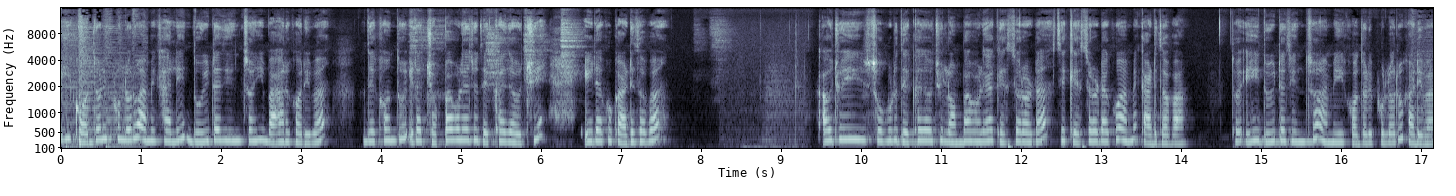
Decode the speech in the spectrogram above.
ଏହି କଦଳୀ ଫୁଲରୁ ଆମେ ଖାଲି ଦୁଇଟା ଜିନିଷ ହିଁ ବାହାର କରିବା। ଦେଖନ୍ତୁ ଏଇଟା ଚୋପା ଭଳିଆ ଯେଉଁ ଦେଖାଯାଉଛି ଏଇଟାକୁ କାଢ଼ିଦେବା। ଆଉ ଯେଉଁ ଏଇ ସବୁଠୁ ଦେଖାଯାଉଛି ଲମ୍ବା ଭଳିଆ କେଶରଟା ସେ କେଶରଟାକୁ ଆମେ କାଢ଼ିଦେବା। ତ ଏହି ଦୁଇଟା ଜିନିଷ ଆମେ ଏଇ କଦଳୀ ଫୁଲରୁ କାଢ଼ିବା।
